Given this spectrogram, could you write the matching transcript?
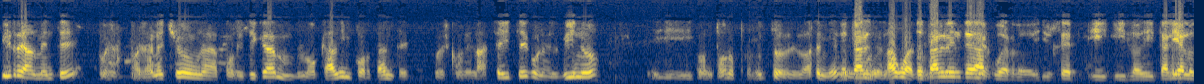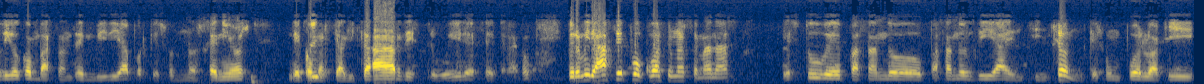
Y realmente, pues, pues han hecho una política local importante, pues con el aceite, con el vino y con todos los productos. Lo hacen bien, Total- con el agua. totalmente de acuerdo, Josep. Y, y lo de Italia lo digo con bastante envidia porque son unos genios de comercializar, distribuir, etcétera, ¿no? Pero mira, hace poco, hace unas semanas, estuve pasando pasando el día en Chinchón, que es un pueblo aquí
